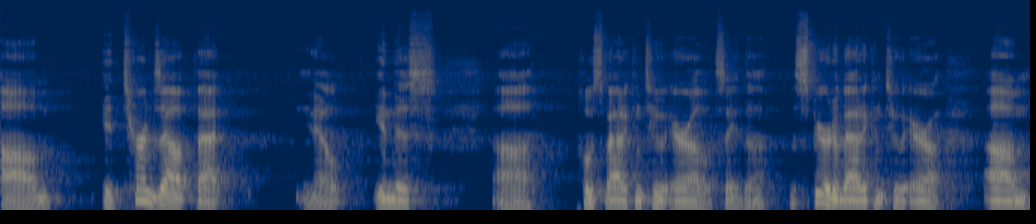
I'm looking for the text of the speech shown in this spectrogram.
um, it turns out that you know in this uh, post Vatican II era, let's say the the spirit of Vatican II era, um,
